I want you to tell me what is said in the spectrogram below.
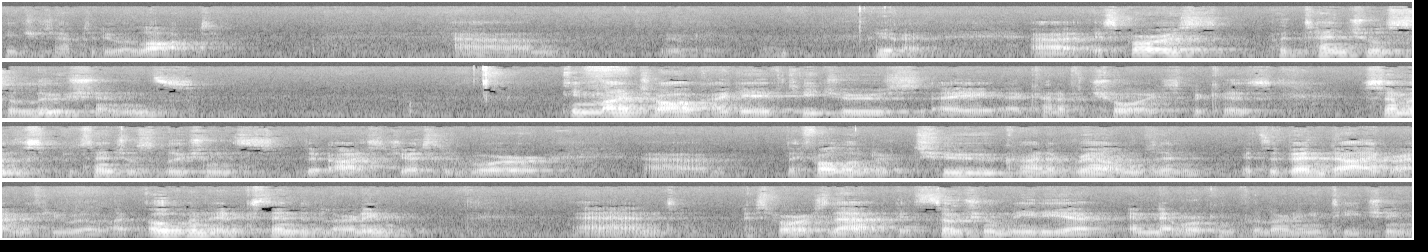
teachers have to do a lot. Um, okay. Yeah. Okay. Uh, as far as potential solutions, in my talk, I gave teachers a, a kind of choice because some of the potential solutions that I suggested were um, they fall under two kind of realms, and it's a Venn diagram, if you will, like open and extended learning. And as far as that, it's social media and networking for learning and teaching,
